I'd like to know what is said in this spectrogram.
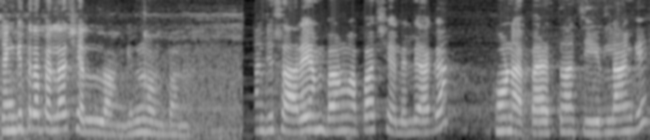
ਚੰਗੀ ਤਰ੍ਹਾਂ ਪਹਿਲਾਂ ਛਿੱਲ ਲਾਂਗੇ ਨਾ ਅੰਬਾਂ ਨੂੰ। ਹਾਂਜੀ, ਸਾਰੇ ਅੰਬਾਂ ਨੂੰ ਆਪਾਂ ਛਿੱਲ ਲਿਆਗਾ। ਹੁਣ ਆਪਾਂ ਇਸ ਤਰ੍ਹਾਂ ਚੀਰ ਲਾਂਗੇ।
